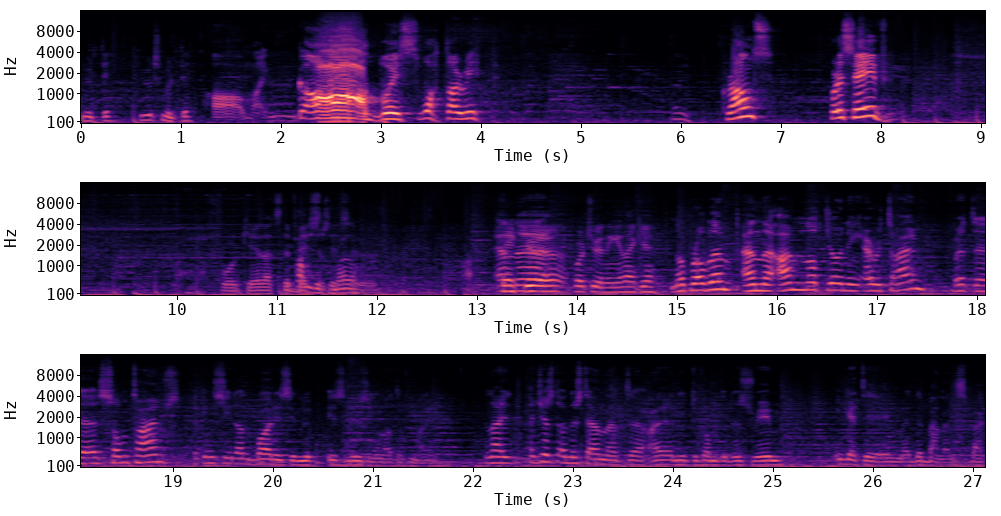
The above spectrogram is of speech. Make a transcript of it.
Multi, huge multi. Oh my god, boys, what a rip. Crowns for the save. 4K, that's the best. Tusen. Thank And, you uh, for tuning in, Henke. No problem. And uh, I'm not joining every time, but uh, sometimes I can see that body is, lo- is losing a lot of money. And I, I just understand that uh, I need to come to the stream and get the, the balance back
